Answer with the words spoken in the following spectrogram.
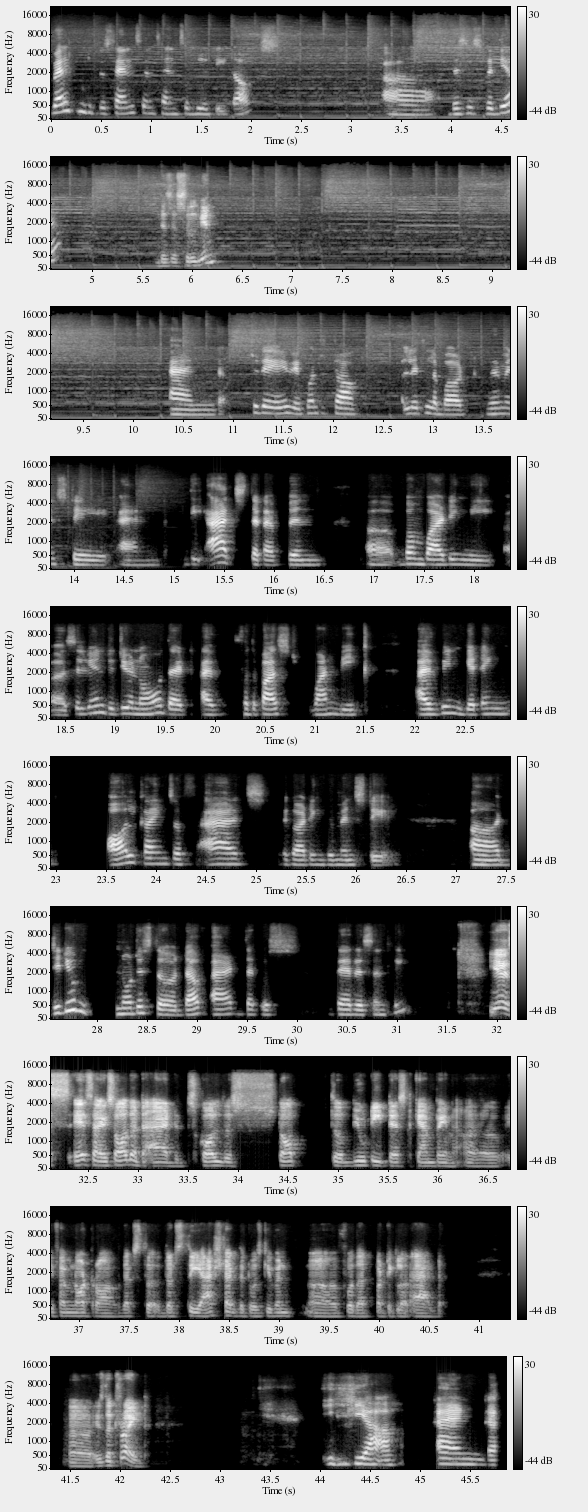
Welcome to the Sense and Sensibility Talks. Uh, this is Vidya. This is Sylvian. And today we're going to talk a little about Women's Day and the ads that have been uh, bombarding me. Uh, Sylvian, did you know that I've for the past one week I've been getting all kinds of ads regarding Women's Day. Uh, did you notice the Dove ad that was there recently? Yes, yes, I saw that ad. It's called the Stop the Beauty Test campaign. Uh, if I'm not wrong, that's the that's the hashtag that was given uh, for that particular ad. Uh, is that right? Yeah, and uh,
